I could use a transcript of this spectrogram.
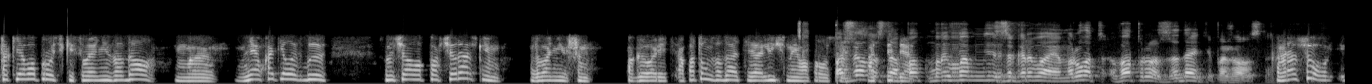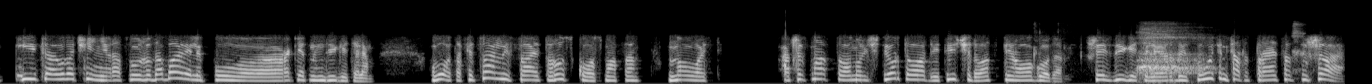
Так я вопросики свои не задал. Мне хотелось бы сначала по вчерашним звонившим поговорить, а потом задать личные вопросы. Пожалуйста, мы вам не закрываем рот. Вопрос задайте, пожалуйста. Хорошо. И это уточнение, раз вы уже добавили по ракетным двигателям. Вот, официальный сайт Роскосмоса, новость от 16.04.2021 года. Шесть двигателей РДС-80 отправятся в США.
